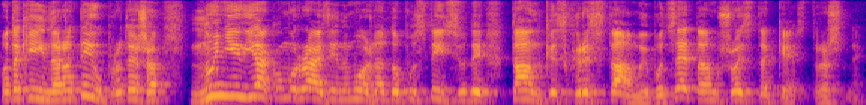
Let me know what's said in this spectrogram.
отакий наратив про те, що ну ні в якому разі не можна допустити сюди танки з хрестами, бо це там щось таке страшне.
